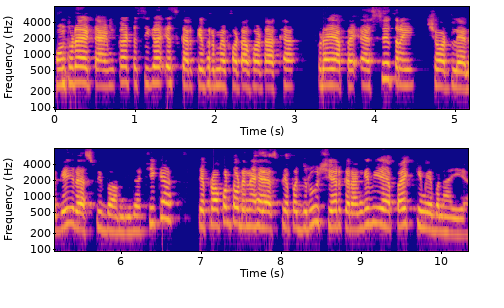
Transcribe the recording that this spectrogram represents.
ਹੁਣ ਥੋੜਾ ਜਿਹਾ ਟਾਈਮ ਘੱਟ ਸੀਗਾ ਇਸ ਕਰਕੇ ਫਿਰ ਮੈਂ ਫਟਾਫਟ ਆਖਿਆ ਥੋੜਾ ਜਿਹਾ ਆਪਾਂ ਐਸੇ ਤਰ੍ਹਾਂ ਹੀ ਸ਼ਾਰਟ ਲੈ ਲਗੇ ਰੈਸਪੀ ਬਣਦੀ ਦਾ ਠੀਕ ਹੈ ਤੇ ਪ੍ਰੋਪਰ ਤੁਹਾਡੇ ਨਾਲ ਇਹ ਰੈਸਪੀ ਆਪਾਂ ਜ਼ਰੂਰ ਸ਼ੇਅਰ ਕਰਾਂਗੇ ਵੀ ਇਹ ਆਪਾਂ ਇਹ ਕਿਵੇਂ ਬਣਾਏ ਆ।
